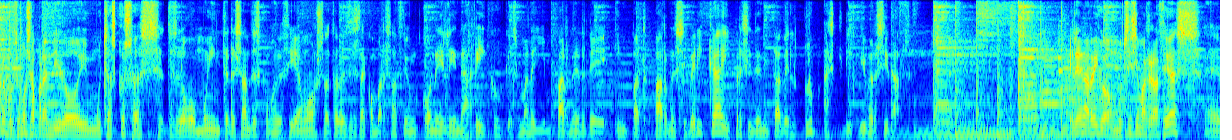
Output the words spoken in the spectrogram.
Bueno, pues hemos aprendido hoy muchas cosas, desde luego muy interesantes, como decíamos, a través de esta conversación con Elena Rico, que es Managing Partner de Impact Partners Ibérica y presidenta del Club Ascri Diversidad. Elena Rico, muchísimas gracias eh,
